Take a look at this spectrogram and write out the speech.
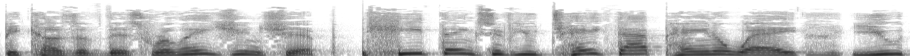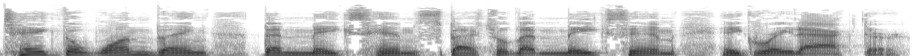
because of this relationship. He thinks if you take that pain away, you take the one thing that makes him special, that makes him a great actor.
